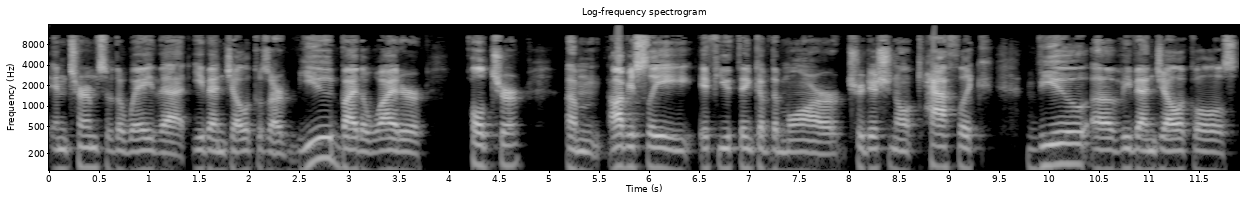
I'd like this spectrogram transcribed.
in terms of the way that evangelicals are viewed by the wider culture. Um, obviously, if you think of the more traditional Catholic view of evangelicals,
